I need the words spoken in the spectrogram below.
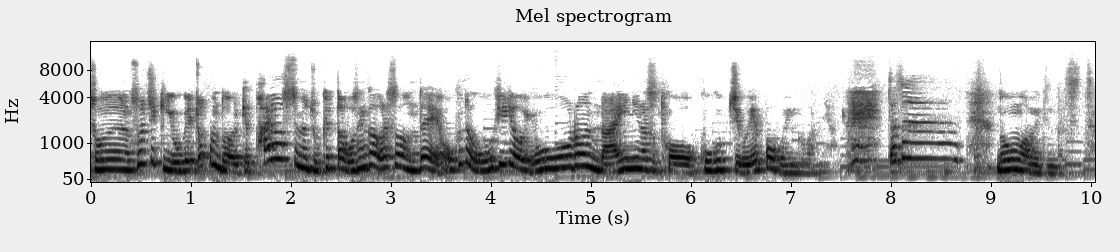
저는 솔직히 이게 조금 더 이렇게 파였으면 좋겠다고 생각을 했었는데 어 근데 오히려 이런 라인이라서 더 고급지고 예뻐 보인 것 같네요. 짜잔! 너무 마음에 든다 진짜.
